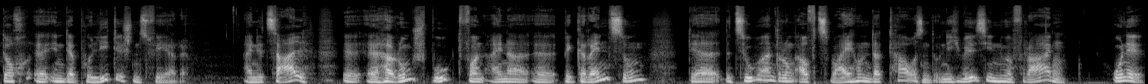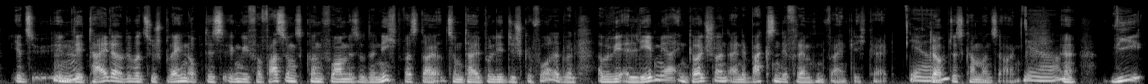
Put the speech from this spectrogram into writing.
doch äh, in der politischen Sphäre eine Zahl äh, herumspukt von einer äh, Begrenzung der Zuwanderung auf 200.000. Und ich will Sie nur fragen, ohne jetzt im mhm. Detail darüber zu sprechen, ob das irgendwie verfassungskonform ist oder nicht, was da zum Teil politisch gefordert wird. Aber wir erleben ja in Deutschland eine wachsende Fremdenfeindlichkeit. Ja. Ich glaube, das kann man sagen. Ja. Äh, wie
